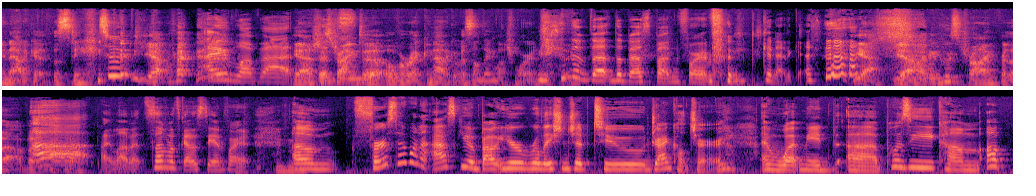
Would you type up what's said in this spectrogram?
Connecticut, the state. So- yeah, right. I love that. yeah, she's That's trying to overwrite Connecticut with something much more interesting. the, the the best button for it from Connecticut. yeah, yeah. I mean, who's trying for that? But Ah, I love it. Someone's got to stand for it. Mm-hmm. Um, first, I want to ask you about your relationship to drag culture and what made uh, Posey come up.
